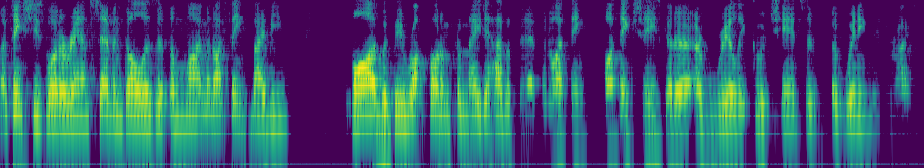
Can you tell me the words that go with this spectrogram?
I think she's what around seven dollars at the moment. I think maybe five would be rock bottom for me to have a bet, but I think I think she's got a, a really good chance of, of winning this race.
